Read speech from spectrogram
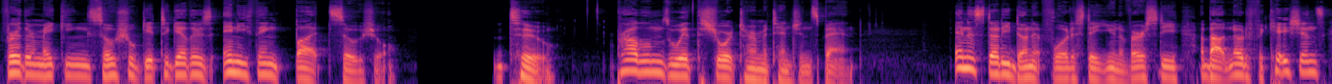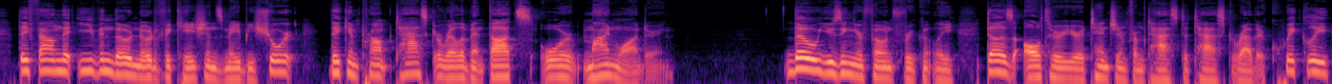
further making social get togethers anything but social. 2. Problems with short term attention span. In a study done at Florida State University about notifications, they found that even though notifications may be short, they can prompt task irrelevant thoughts or mind wandering though using your phone frequently does alter your attention from task to task rather quickly,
